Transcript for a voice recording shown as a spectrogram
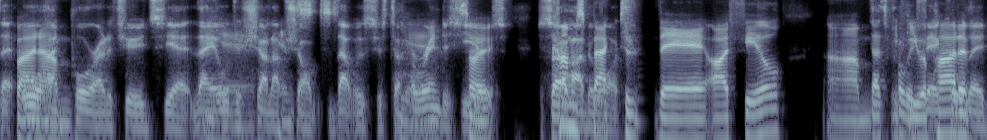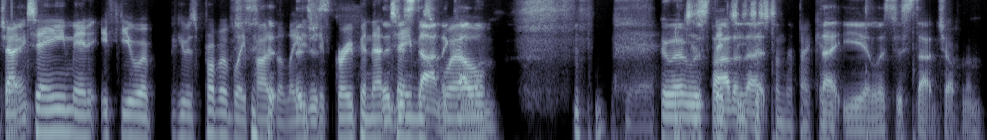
They but, all had um, poor attitudes. Yeah, they all just shut up shop. That was just a yeah, horrendous so year. It was so comes hard to back watch. to there. I feel Um, That's if probably you were part of there, that team, and if you were, he was probably part of the leadership just- group in that just team as well. Yeah, Whoever he was part of that- just on the back end. that year. Let's just start chopping them.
